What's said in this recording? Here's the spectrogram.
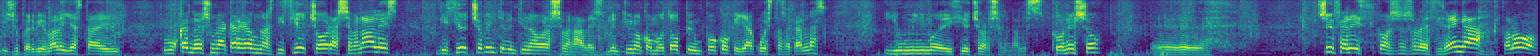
y, súper bien, ¿vale? Ya está ahí. Buscando es una carga de unas 18 horas semanales, 18, 20, 21 horas semanales. 21 como tope un poco, que ya cuesta sacarlas, y un mínimo de 18 horas semanales. Con eso, eh, soy feliz, como se suele decir. Venga, hasta luego.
